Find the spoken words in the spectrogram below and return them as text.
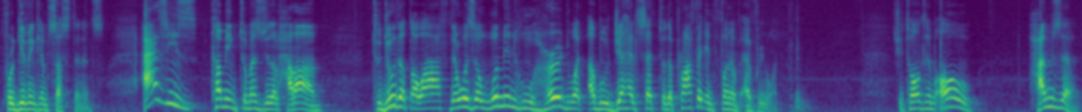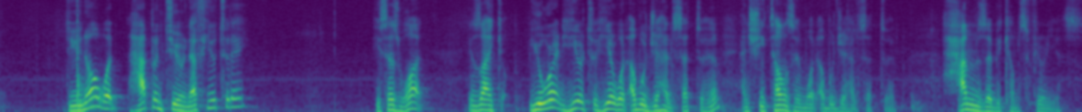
for giving him sustenance. As he's coming to Masjid al Haram to do the tawaf, there was a woman who heard what Abu Jahl said to the Prophet in front of everyone. She told him, Oh, Hamza, do you know what happened to your nephew today? He says, What? He's like, You weren't here to hear what Abu Jahl said to him. And she tells him what Abu Jahl said to him. Hamza becomes furious.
